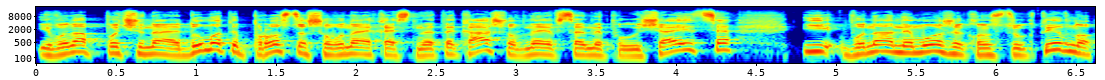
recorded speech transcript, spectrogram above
і вона починає думати, просто що вона якась не така, що в неї все не виходить, і вона не може конструктивно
